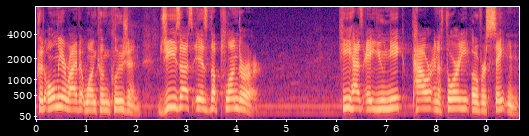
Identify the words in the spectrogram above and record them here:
could only arrive at one conclusion Jesus is the plunderer. He has a unique power and authority over Satan.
